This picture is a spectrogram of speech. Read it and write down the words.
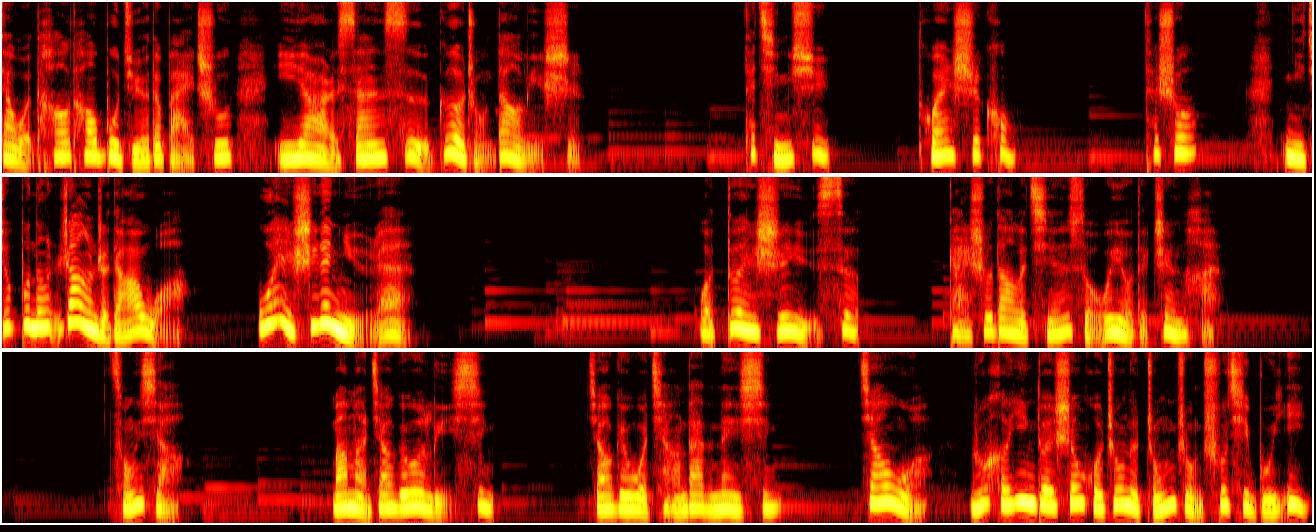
在我滔滔不绝地摆出一二三四各种道理时，他情绪突然失控。他说：“你就不能让着点我？我也是一个女人。”我顿时语塞，感受到了前所未有的震撼。从小，妈妈教给我理性，教给我强大的内心，教我如何应对生活中的种种出其不意。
